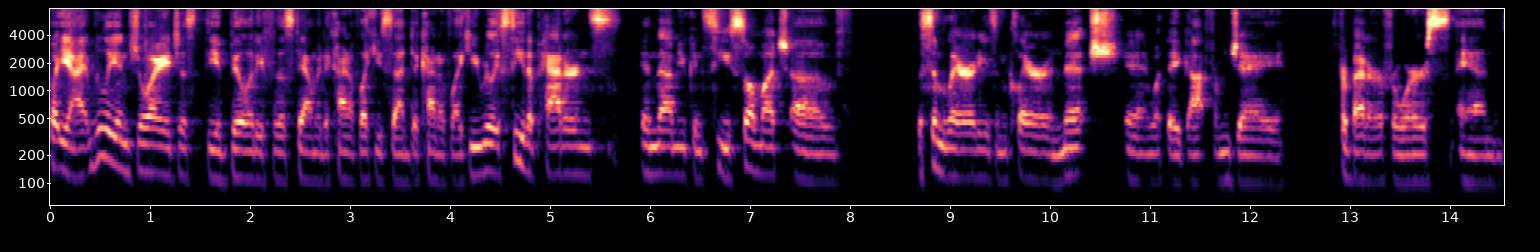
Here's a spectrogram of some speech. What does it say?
but yeah, I really enjoy just the ability for this family to kind of, like you said, to kind of like you really see the patterns in them. You can see so much of the similarities in Claire and Mitch and what they got from Jay, for better or for worse. And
